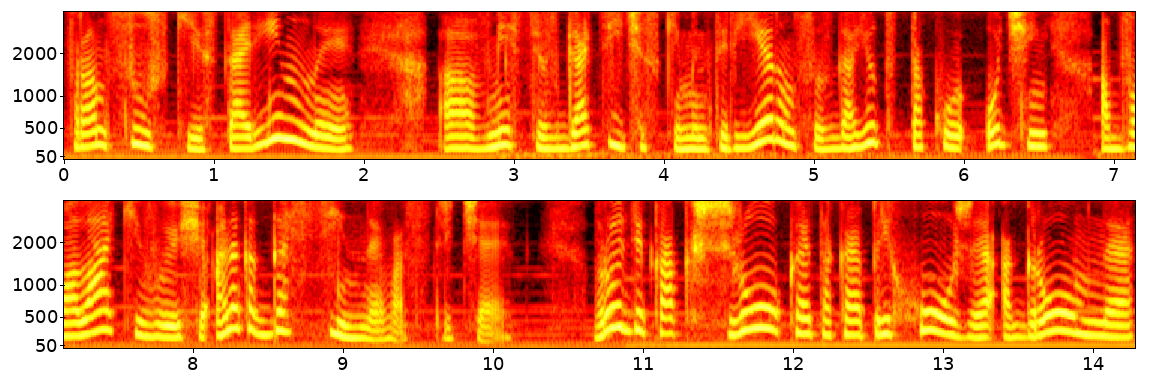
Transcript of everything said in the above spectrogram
французские старинные а, вместе с готическим интерьером создают такую очень обволакивающую... Она как гостиная вас встречает. Вроде как широкая такая прихожая, огромная,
